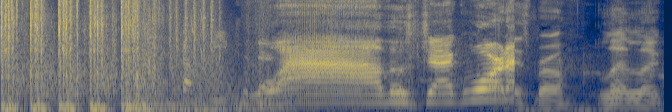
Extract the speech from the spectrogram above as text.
Got beat to death. Wow, those JAK Wardens, bro. Look, look.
